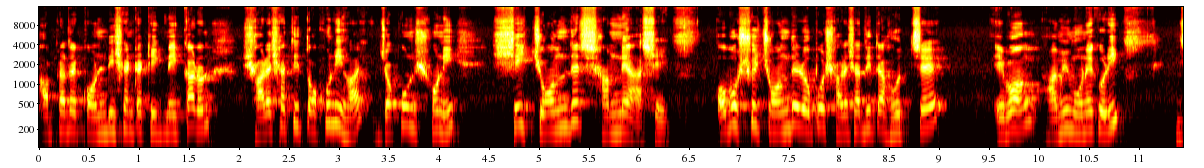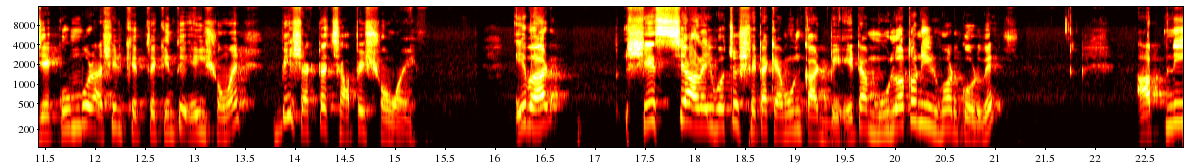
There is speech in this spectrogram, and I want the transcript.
আপনাদের কন্ডিশনটা ঠিক নেই। কারণ সাড়ে সাতি তখনই হয় যখন শনি সেই চন্দ্রের সামনে আসে। অবশ্যই চন্দ্রের ওপর সাড়ে সাতিটা হচ্ছে এবং আমি মনে করি যে কুম্ভ রাশির ক্ষেত্রে কিন্তু এই সময় বেশ একটা চাপের সময়। এবার শেষ যে আড়াই বছর সেটা কেমন কাটবে, এটা মূলত নির্ভর করবে আপনি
